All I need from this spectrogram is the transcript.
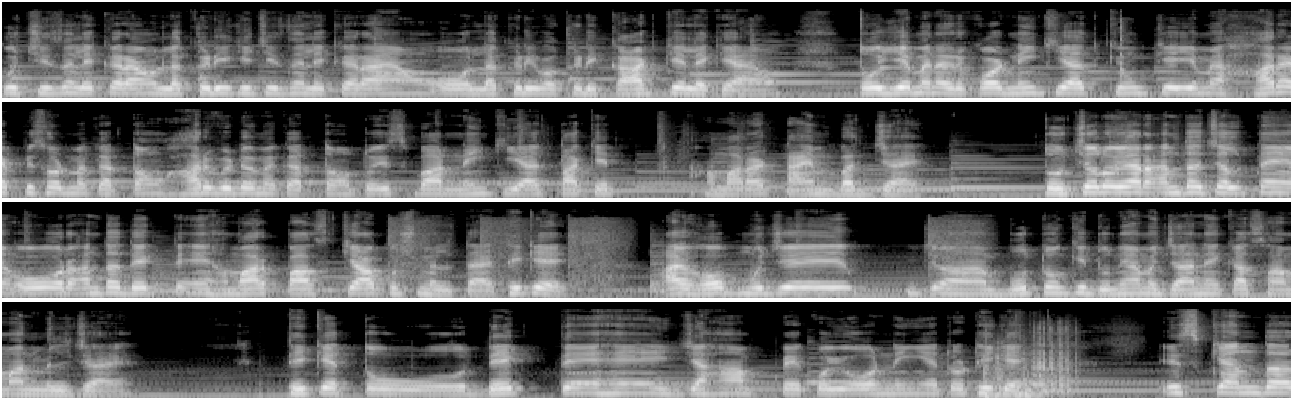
कुछ चीज़ें लेकर आया हूँ, लकड़ी की चीज़ें लेकर आया हूँ और लकड़ी वकड़ी काट के लेके आया हूँ। तो ये मैंने रिकॉर्ड नहीं किया क्योंकि ये मैं हर एपिसोड में करता हूँ, हर वीडियो में करता हूँ तो इस बार नहीं किया ताकि हमारा टाइम बच जाए। तो चलो यार, अंदर चलते हैं और अंदर देखते हैं हमारे पास क्या कुछ मिलता है, ठीक है? आई होप मुझे भूतों की दुनिया में जाने का सामान मिल जाए। ठीक है तो देखते हैं, यहाँ पे कोई और नहीं है तो ठीक है। इसके अंदर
